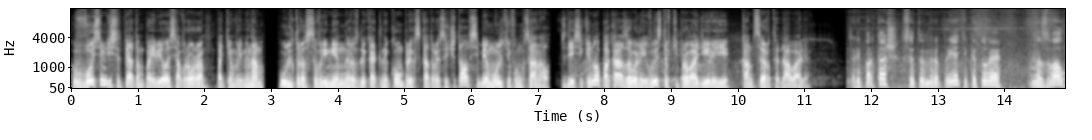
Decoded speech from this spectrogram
В 85-м появилась «Аврора». По тем временам ультрасовременный развлекательный комплекс, который сочетал в себе мультифункционал. Здесь и кино показывали, и выставки проводили, и концерты давали. Репортаж с этого мероприятия, которое назвал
